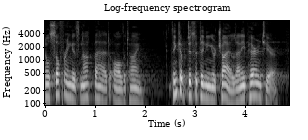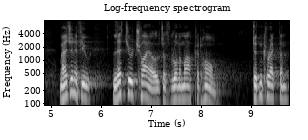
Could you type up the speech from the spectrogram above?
No, suffering is not bad all the time. Think of disciplining your child, any parent here. Imagine if you let your child just run amok at home, didn't correct them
